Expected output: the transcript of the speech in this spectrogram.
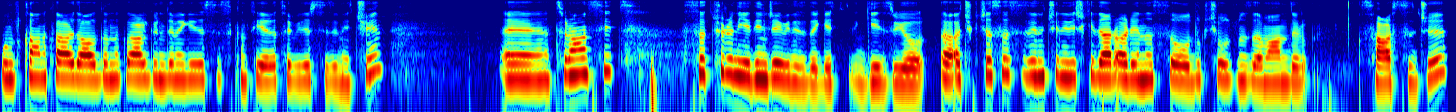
unutkanlıklar, dalgınlıklar gündeme gelirse sıkıntı yaratabilir sizin için. E, transit Satürn 7. evinizde geziyor. E, açıkçası sizin için ilişkiler arenası oldukça uzun zamandır sarsıcı.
